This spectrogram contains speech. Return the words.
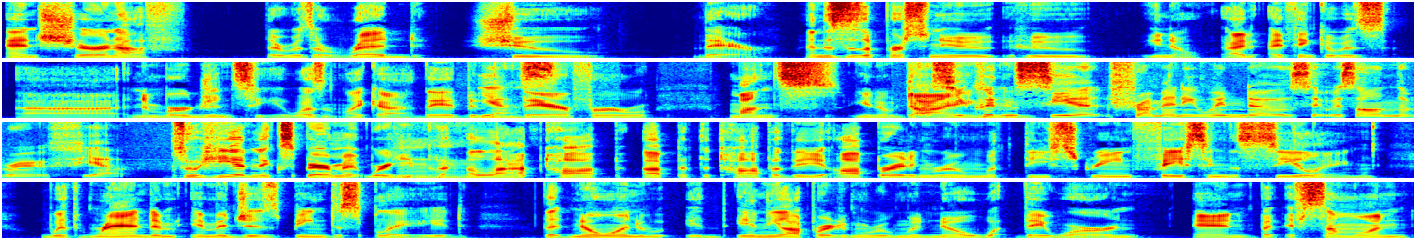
and sure enough, there was a red shoe there. And this is a person who, who, you know, I, I think it was uh, an emergency. It wasn't like a, they had been Yes. there for months, you know, dying. Yes, you couldn't and- see it from any windows. It was on the roof. Yeah. So he had an experiment where he put a laptop up at the top of the operating room with the screen facing the ceiling with random images being displayed that no one in in the operating room would know what they were and, and but if someone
